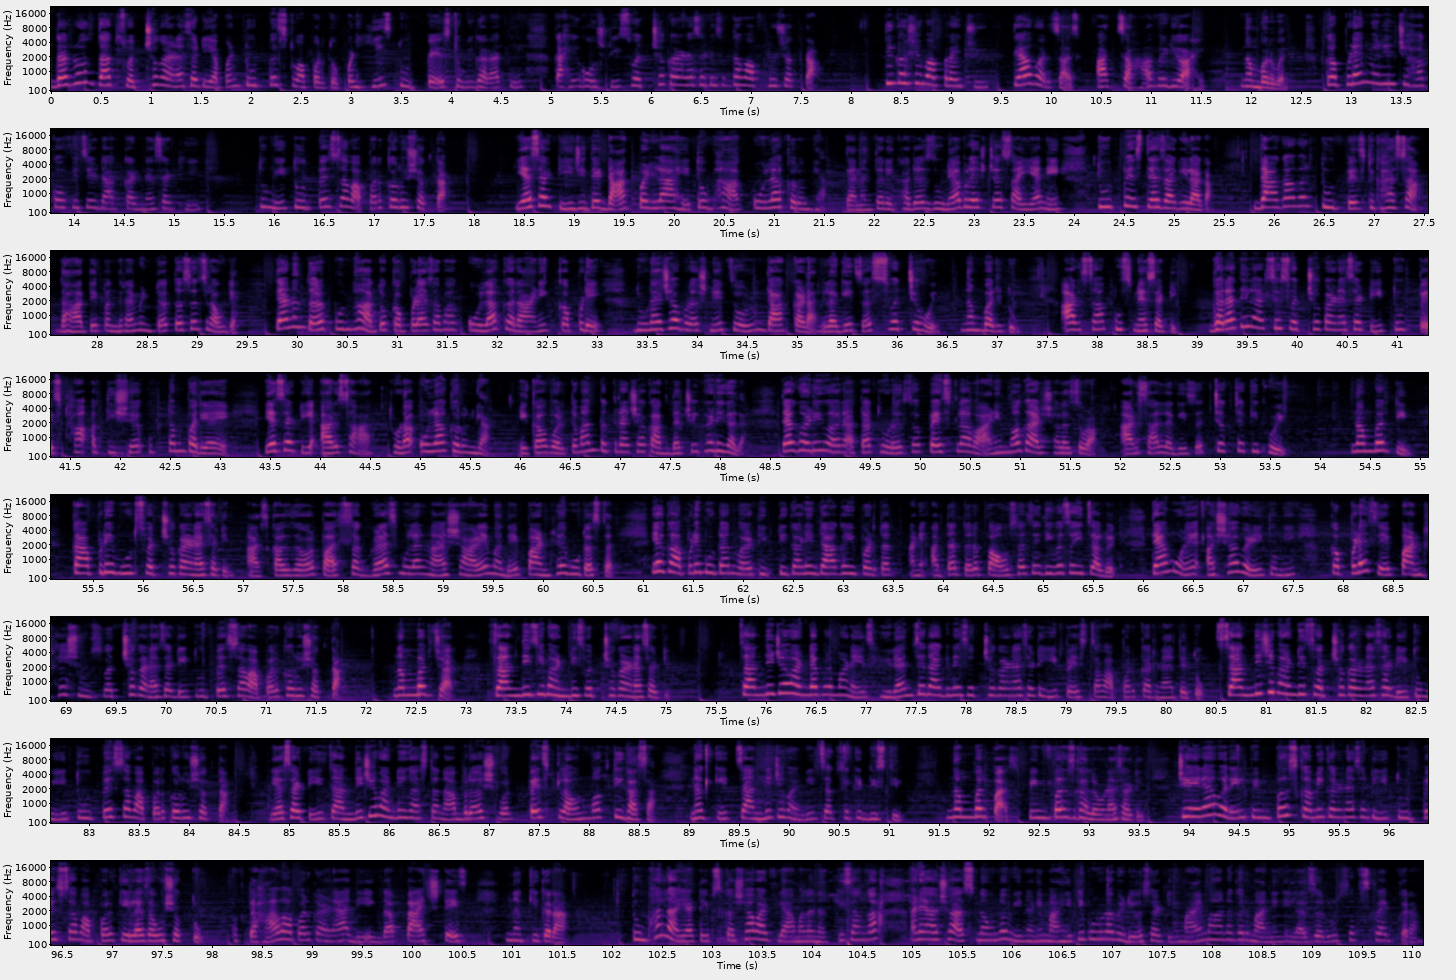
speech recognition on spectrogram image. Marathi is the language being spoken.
दररोज दात स्वच्छ करण्यासाठी आपण टूथपेस्ट वापरतो पण हीच टूथपेस्ट तुम्ही घरातील काही गोष्टी स्वच्छ करण्यासाठी सुद्धा वापरू शकता. ती कशी वापरायची? त्यावरचाच आजचा हा व्हिडिओ आहे. नंबर वन कपड्यांवरील चहा कॉफीचे डाग काढण्यासाठी तुम्ही टूथपेस्टचा वापर करू शकता. यासाठी जिथे डाग पडला आहे तो भाग ओला करून घ्या. त्यानंतर एखाद्या जुन्या ब्रशच्या साह्याने टूथपेस्ट त्या जागी लागा. डागावर टूथपेस्ट घासा. दहा ते पंधरा मिनटं तसंच राहू द्या. त्यानंतर पुन्हा तो कपड्याचा भाग ओला करा आणि कपडे धुण्याच्या ब्रशने चोळून डाग काढा. लगेचच स्वच्छ होईल. नंबर टू आरसा पुसण्यासाठी. घरातील आरसे स्वच्छ करण्यासाठी टूथपेस्ट हा अतिशय उत्तम पर्याय आहे. यासाठी आरसा थोडा ओला करून घ्या. एका वर्तमानपत्राच्या कागदाची घडी घाला. त्या घडीवर आता थोडंसं पेस्ट लावा आणि मग आरशाला चोळा आरसा लगेचच चकचकीत होईल. नंबर तीन. कापडे बूट स्वच्छ करण्यासाठी. आजकाल जवळपास सगळ्याच मुलांना शाळेमध्ये पांढरे बूट असतात. या कापडे बुटांवर ठिकठिकाणी डागही पडतात आणि आता तर पावसाचे दिवसही चालू आहेत. त्यामुळे अशा वेळी तुम्ही कपड्याचे पांढरे शूज स्वच्छ करण्यासाठी टूथपेस्टचा वापर करू शकता. नंबर चार चांदीची भांडी स्वच्छ करण्यासाठी. चांदीच्या भांड्याप्रमाणेच हिऱ्यांचे दागिने स्वच्छ करण्यासाठी पेस्टचा वापर करण्यात येतो. चांदीची भांडी स्वच्छ करण्यासाठी तुम्ही टूथपेस्टचा वापर करू शकता. यासाठी चांदीची भांडी घासताना ब्रशवर पेस्ट लावून मग ती घासा. नक्कीच चांदीची भांडी चकचकीत दिसतील. नंबर पाच पिंपल्स घालवण्यासाठी. चेहऱ्यावरील पिंपल्स कमी करण्यासाठी टूथपेस्टचा वापर केला जाऊ शकतो. फक्त हा वापर करण्याआधी एकदा पॅच टेस्ट नक्की करा. तुम्हाला या टिप्स कशा वाटल्या आम्हाला नक्की सांगा. आणि अशाच नवनवीन आणि माहितीपूर्ण व्हिडिओसाठी माय महानगर मानिनीला जरूर सबस्क्राईब करा.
